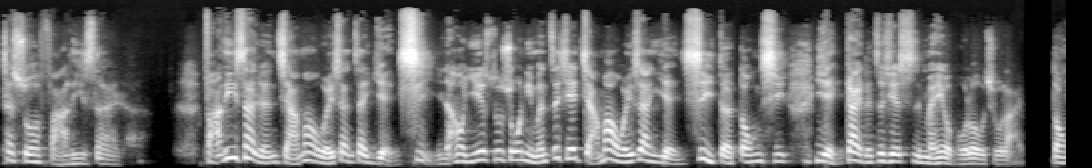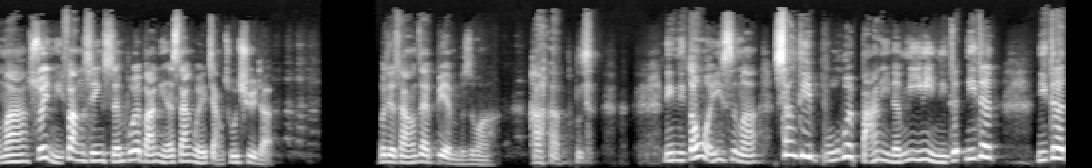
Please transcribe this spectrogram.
在说法利赛人，法利赛人假冒为善，在演戏。然后耶稣说：“你们这些假冒为善、演戏的东西，掩盖的这些事，没有不露出来，懂吗？”所以你放心，神不会把你的三围讲出去的，而且常常在变，不是吗？哈哈，不是，你你懂我意思吗？上帝不会把你的秘密，你的、你的、你的。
